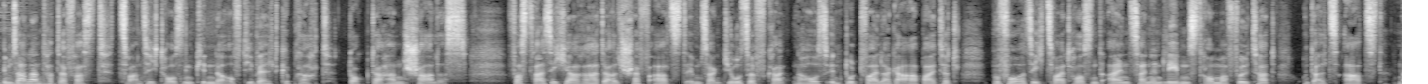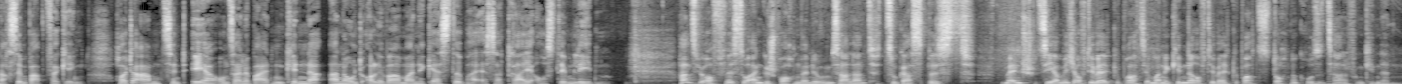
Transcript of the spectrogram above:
Im Saarland hat er fast 20.000 Kinder auf die Welt gebracht. Dr. Hans Schales. Fast 30 Jahre hat er als Chefarzt im St. Joseph Krankenhaus in Duttweiler gearbeitet, bevor er sich 2001 seinen Lebenstraum erfüllt hat und als Arzt nach Simbabwe ging. Heute Abend sind er und seine beiden Kinder Anne und Oliver meine Gäste bei SA3 aus dem Leben. Hans, wie oft wirst du angesprochen, wenn du im Saarland zu Gast bist? Mensch, Sie haben mich auf die Welt gebracht, Sie haben meine Kinder auf die Welt gebracht. Das ist doch eine große Zahl von Kindern,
